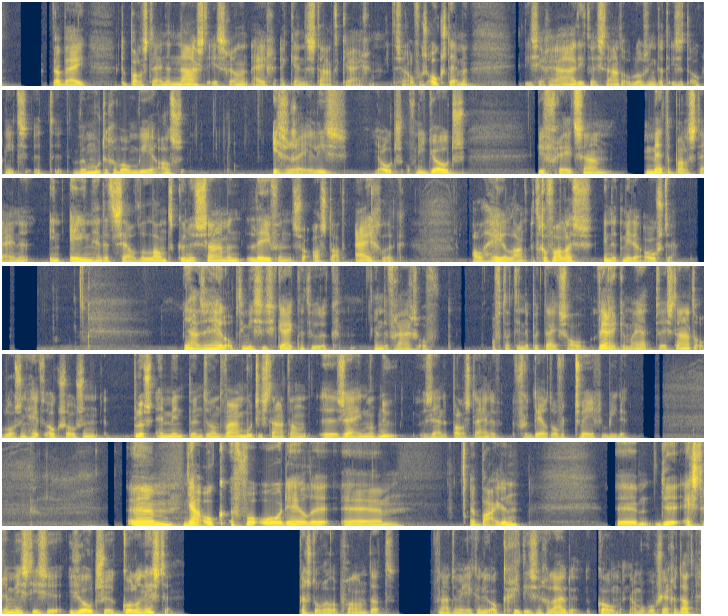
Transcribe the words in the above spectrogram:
Waarbij de Palestijnen naast Israël een eigen erkende staat krijgen. Er zijn overigens ook stemmen die zeggen: ja, die twee-staten-oplossing, dat is het ook niet. Het, we moeten gewoon weer als Israëli's, Joods of niet Joods, weer vreedzaam met de Palestijnen in één en hetzelfde land kunnen samenleven, zoals dat eigenlijk al heel lang het geval is in het Midden-Oosten. Ja, dat is een hele optimistische kijk natuurlijk. En de vraag is of, of dat in de praktijk zal werken. Maar ja, de twee-staten-oplossing heeft ook zo zijn plus- en minpunten. Want waar moet die staat dan uh, zijn? Want nu zijn de Palestijnen verdeeld over twee gebieden. Um, ja, ook veroordeelde uh, Biden uh, de extremistische Joodse kolonisten. Dat is toch wel opvallend dat vanuit Amerika nu ook kritische geluiden komen. Nou moet ik ook zeggen dat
